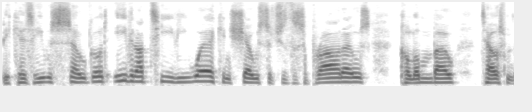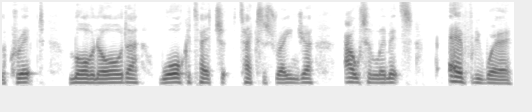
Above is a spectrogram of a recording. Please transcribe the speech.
because he was so good. Even had TV work in shows such as The Sopranos, Columbo, Tales from the Crypt, Law and Order, Walker Te- Texas Ranger, Outer Limits, everywhere.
